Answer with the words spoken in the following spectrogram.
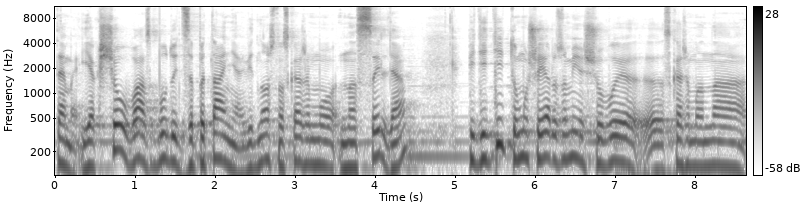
теми. Якщо у вас будуть запитання відносно, скажімо, насилля, підійдіть, тому що я розумію, що ви, е, скажімо, на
